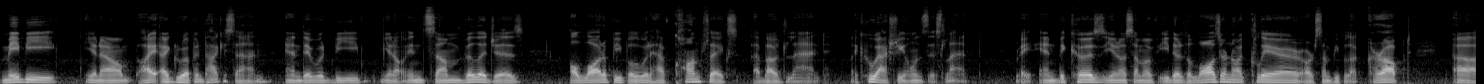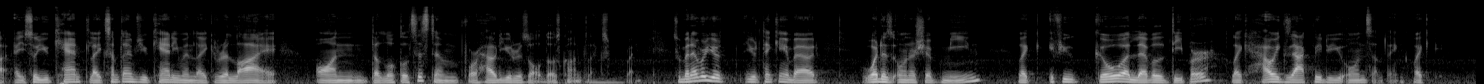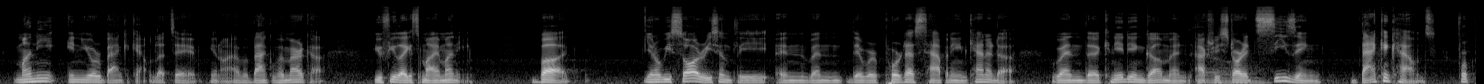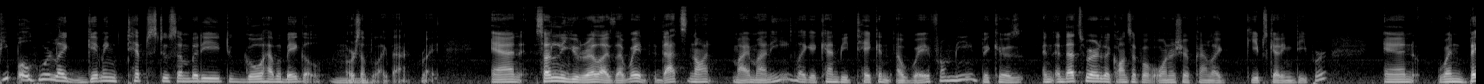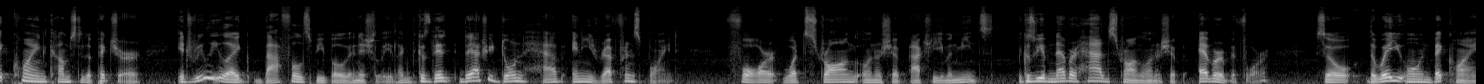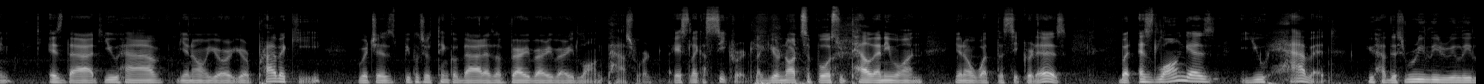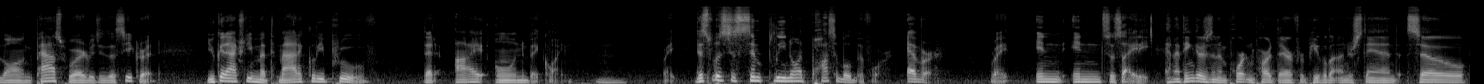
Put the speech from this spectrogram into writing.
maybe you know, I, I grew up in Pakistan, and there would be, you know, in some villages, a lot of people would have conflicts about land, like who actually owns this land, right? And because you know some of either the laws are not clear or some people are corrupt, uh, so you can't like sometimes you can't even like rely on the local system for how do you resolve those conflicts, right? So whenever you're you're thinking about what does ownership mean, like if you go a level deeper, like how exactly do you own something? Like money in your bank account. Let's say you know I have a Bank of America, you feel like it's my money, but you know, we saw recently in when there were protests happening in Canada when the Canadian government actually started oh. seizing bank accounts for people who are like giving tips to somebody to go have a bagel mm. or something like that, right? And suddenly you realize that wait, that's not my money. Like it can be taken away from me because, and, and that's where the concept of ownership kind of like keeps getting deeper. And when Bitcoin comes to the picture, it really like baffles people initially like because they they actually don't have any reference point for what strong ownership actually even means because we have never had strong ownership ever before. So the way you own bitcoin is that you have you know your your private key which is people should think of that as a very very very long password. It's like a secret like you're not supposed to tell anyone you know what the secret is. But as long as you have it you have this really really long password which is a secret you can actually mathematically prove that I own Bitcoin. Mm. Right? This was just simply not possible before, ever, right? In in society. And I think there's an important part there for people to understand. So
